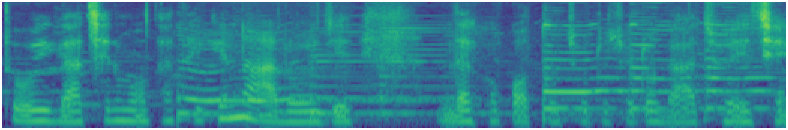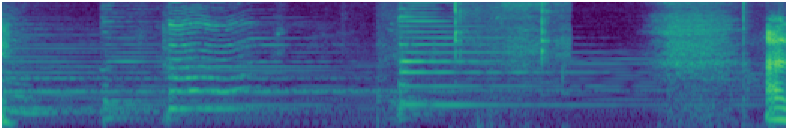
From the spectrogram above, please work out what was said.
তো ওই গাছের মাথা থেকে না আর ওই যে দেখো কত ছোট ছোট গাছ হয়েছে। আর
